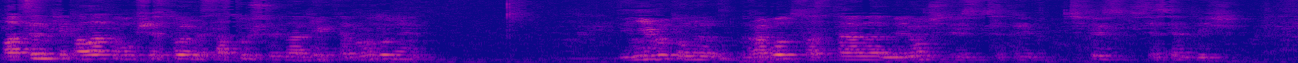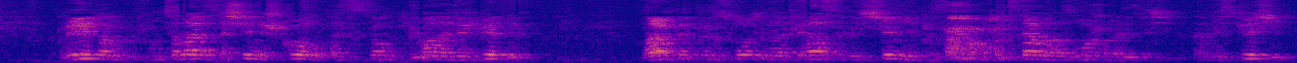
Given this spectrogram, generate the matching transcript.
По оценке палаты общая стоимость отсутствия объекте оборудования и невыполненных работ составила 1 457 тысяч. При этом функциональное оснащение школы позиционки Малой Дербеты в рамках предусмотренного финансового обеспечения не представило возможность обеспечить.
